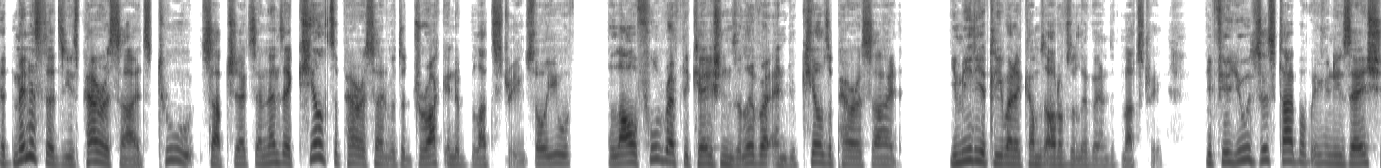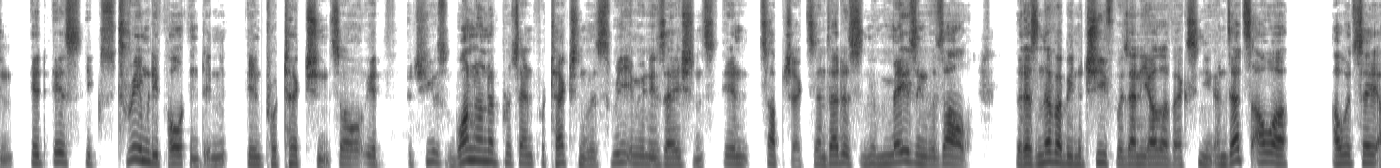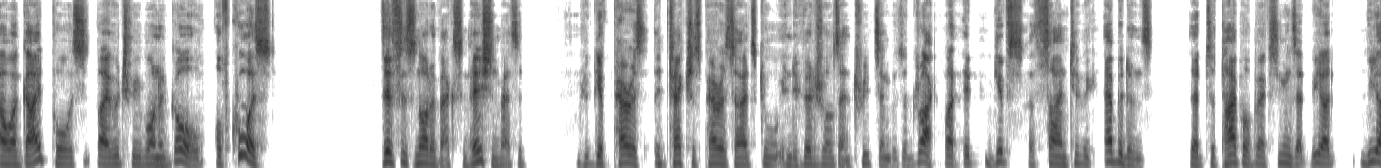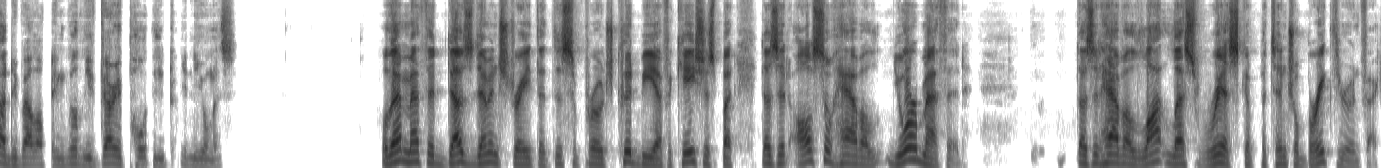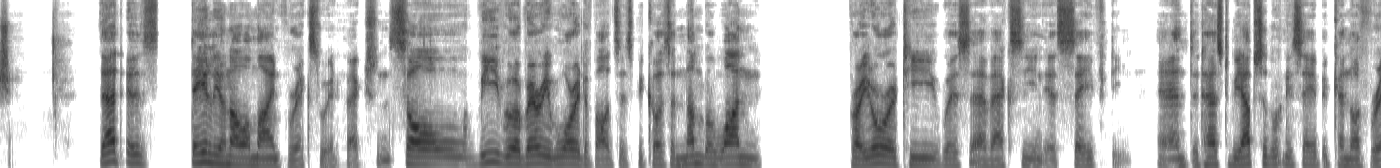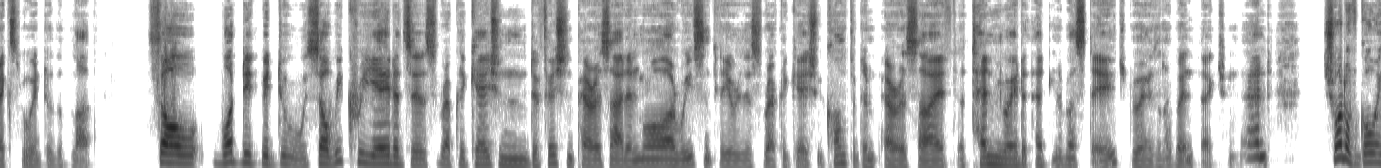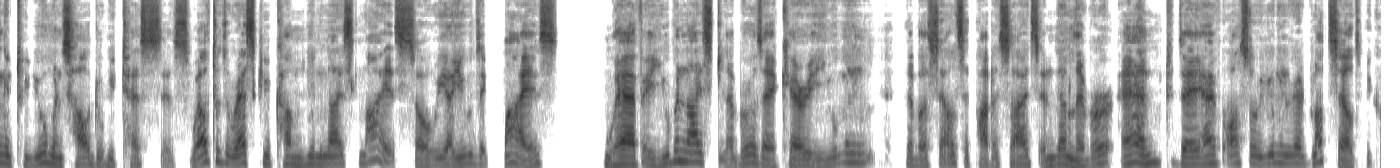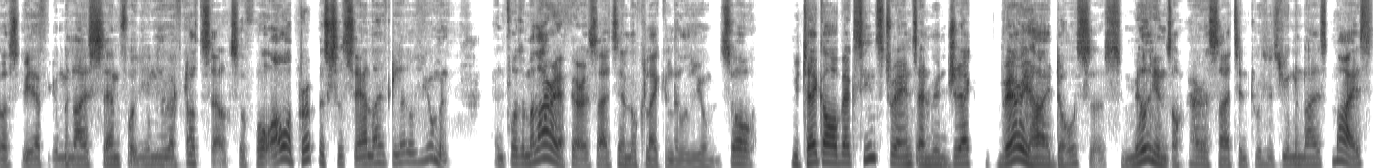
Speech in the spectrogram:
administered these parasites to subjects and then they killed the parasite with a drug in the bloodstream. So you allow full replication in the liver and you kill the parasite immediately when it comes out of the liver in the bloodstream. If you use this type of immunization, it is extremely potent in, in protection. So it achieves 100% protection with three immunizations in subjects. And that is an amazing result that has never been achieved with any other vaccine. And that's our, I would say, our guidepost by which we want to go. Of course, this is not a vaccination method. You give paras- infectious parasites to individuals and treat them with a drug, but it gives a scientific evidence that the type of vaccines that we are we are developing will be very potent in humans. Well, that method does demonstrate that this approach could be efficacious, but does it also have a your method? Does it have a lot less risk of potential breakthrough infection? That is daily on our mind, for breakthrough infection. So we were very worried about this because the number one priority with a vaccine is safety. And it has to be absolutely safe. It cannot break through into the blood. So what did we do? So we created this replication deficient parasite and more recently this replication competent parasite attenuated at liver stage during the liver infection. And short of going into humans, how do we test this? Well, to the rescue come humanized mice. So we are using mice who have a humanized liver. They carry human liver cells, hepatocytes in their liver, and they have also human red blood cells because we have humanized them for human red blood cells. So for our purposes, they're like little human. And for the malaria parasites, they look like a little human. So we take our vaccine strains and we inject very high doses, millions of parasites into these humanized mice.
